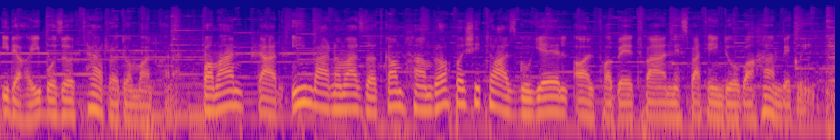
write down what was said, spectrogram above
ایده های بزرگتر را دنبال کنند. با من در این برنامه از داتکام همراه باشید تا از گوگل آلفابت و نسبت این دو با هم بگوییم.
